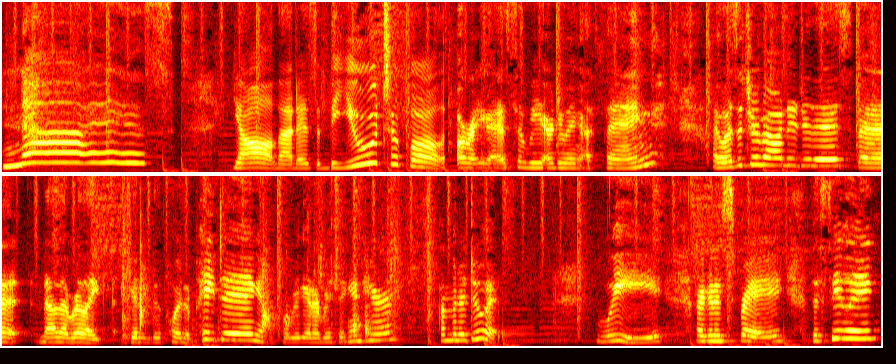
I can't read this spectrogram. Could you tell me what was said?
nice Y'all, that is beautiful. All right, you guys, so we are doing a thing. I wasn't sure if I wanted to do this, but now that we're like getting to the point of painting and before we get everything in here, I'm gonna do it we are gonna spray the ceiling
